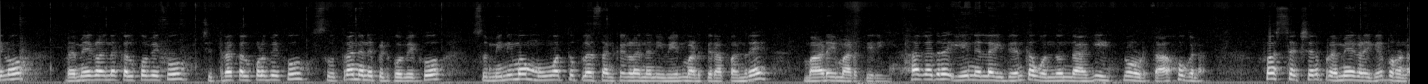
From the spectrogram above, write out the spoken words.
ಏನು? ಪ್ರಮೇಯಗಳನ್ನು ಕಲ್ಕೋಬೇಕು ಚಿತ್ರ ಕಲ್ಕೊಳ್ಬೇಕು ಸೂತ್ರ ನೆನಪಿಟ್ಕೋಬೇಕು. ಸೊ ಮಿನಿಮಮ್ ಮೂವತ್ತು ಪ್ಲಸ್ ಅಂಕಗಳನ್ನು ನೀವೇನು ಮಾಡ್ತೀರಪ್ಪ ಅಂದರೆ ಮಾಡಿ ಮಾಡ್ತೀರಿ. ಹಾಗಾದರೆ ಏನೆಲ್ಲ ಇದೆ ಅಂತ ಒಂದೊಂದಾಗಿ ನೋಡ್ತಾ ಹೋಗೋಣ. ಫಸ್ಟ್ ಸೆಕ್ಷನ್ ಪ್ರಮೇಯಗಳಿಗೆ ಬರೋಣ.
